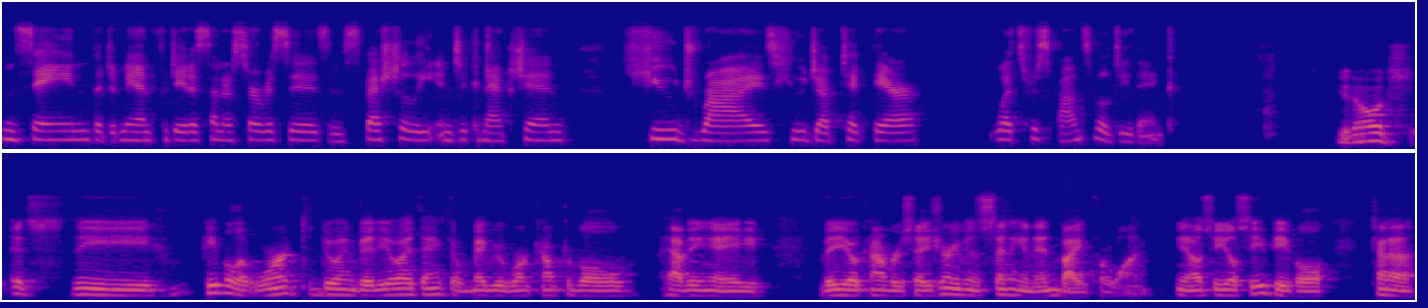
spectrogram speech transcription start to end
insane. The demand for data center services and especially interconnection, huge rise, huge uptick there. What's responsible, do you think? You know, it's it's the people that weren't doing video, I think, that maybe weren't comfortable having a video conversation or even sending an invite for one. You know, so you'll see people kind of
